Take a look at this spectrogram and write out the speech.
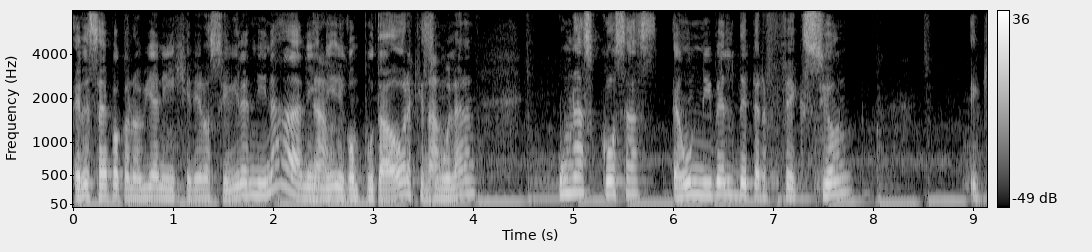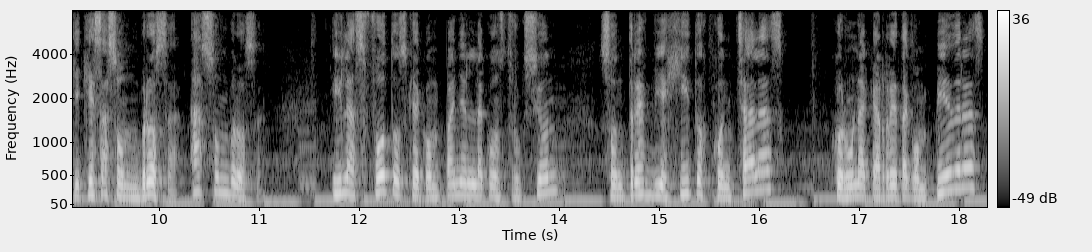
En esa época no había ni ingenieros civiles ni nada, ni, ni computadores que simularan unas cosas a un nivel de perfección que, es asombrosa, asombrosa. Y las fotos que acompañan la construcción son tres viejitos con chalas, con una carreta con piedras,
